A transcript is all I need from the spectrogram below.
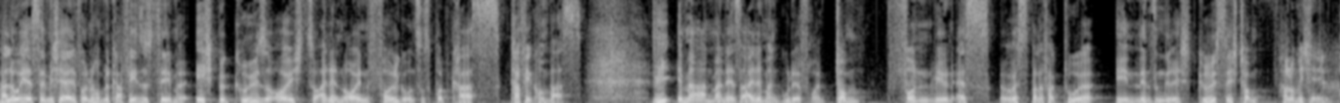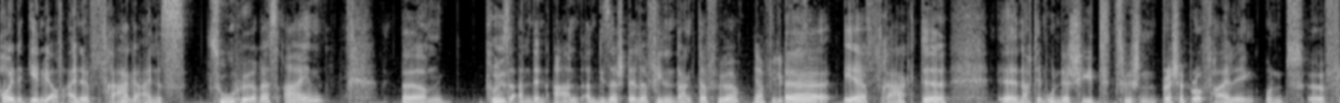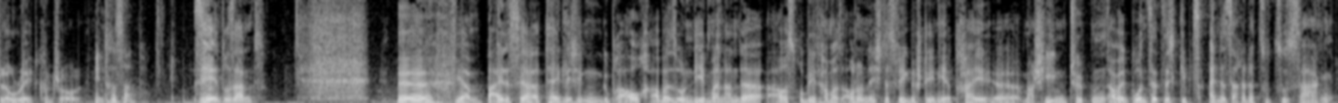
Hallo, hier ist der Michael von Hommel Kaffeesysteme. Ich begrüße euch zu einer neuen Folge unseres Podcasts Kaffeekompass. Wie immer an meiner Seite mein guter Freund Tom von W&S Röstmanufaktur in Linsengericht. Grüß dich, Tom. Hallo, Michael. Heute gehen wir auf eine Frage eines Zuhörers ein. Ähm, Grüße an den Arndt an dieser Stelle. Vielen Dank dafür. Ja, viele Grüße. Äh, er fragte äh, nach dem Unterschied zwischen Pressure Profiling und äh, Flow Rate Control. Interessant. Sehr interessant. Äh, wir haben beides ja täglich in Gebrauch, aber so nebeneinander ausprobiert haben wir es auch noch nicht. Deswegen stehen hier drei äh, Maschinentypen. Aber grundsätzlich gibt es eine Sache dazu zu sagen.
